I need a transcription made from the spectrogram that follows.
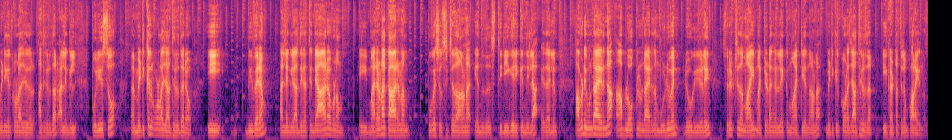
മെഡിക്കൽ കോളേജ് അധികൃതർ അല്ലെങ്കിൽ പോലീസോ മെഡിക്കൽ കോളേജ് അധികൃതരോ ഈ വിവരം അല്ലെങ്കിൽ അദ്ദേഹത്തിന്റെ ആരോപണം ഈ മരണകാരണം പുക ശ്വസിച്ചതാണ് എന്നത് സ്ഥിരീകരിക്കുന്നില്ല. ഏതായാലും അവിടെ ഉണ്ടായിരുന്ന ആ ബ്ലോക്കിലുണ്ടായിരുന്ന മുഴുവൻ രോഗികളെയും സുരക്ഷിതമായി മറ്റിടങ്ങളിലേക്ക് മാറ്റിയെന്നാണ് മെഡിക്കൽ കോളേജ് അധികൃതർ ഈ ഘട്ടത്തിലും പറയുന്നത്.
